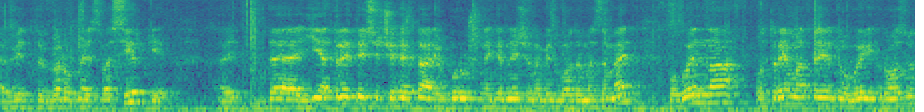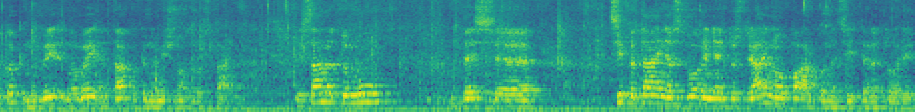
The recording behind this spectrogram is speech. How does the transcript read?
е, від виробництва сірки, е, де є 3 тисячі гектарів порушених гірничими відводами земель, повинна отримати новий розвиток, новий, новий етап економічного зростання. І саме тому десь е, ці питання створення індустріального парку на цій території,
